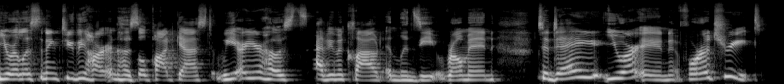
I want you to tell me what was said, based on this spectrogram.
You are listening to the Heart and Hustle podcast. We are your hosts, Evie McLeod and Lindsay Roman. Today, you are in for a treat.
